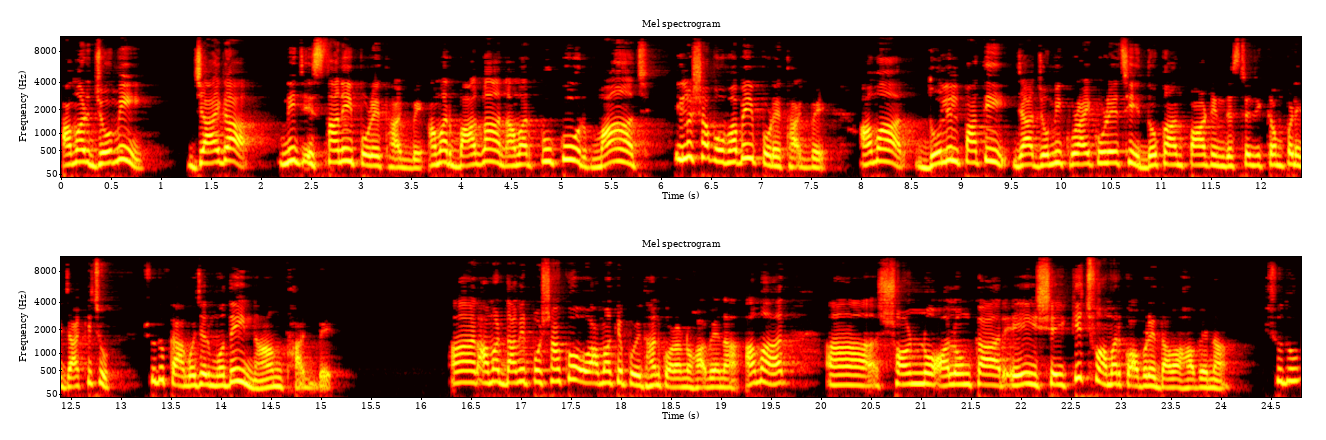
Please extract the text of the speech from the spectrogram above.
আমার জমি, জায়গা নিজ স্থানেই পড়ে থাকবে। আমার বাগান, আমার পুকুর, মাছ, এগুলো সব ওভাবেই পড়ে থাকবে। আমার দলিল পাতি যা জমি ক্রয় করেছি, দোকান পাট ইন্ডাস্ট্রি কোম্পানি যা কিছু, শুধু কাগজের মধ্যেই নাম থাকবে। আর আমার দামির পোশাকও আমাকে পরিধান করানো হবে না। আমার স্বর্ণ, অলঙ্কার, এই, সেই কিছু আমার কবরে দেওয়া হবে না। শুধু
